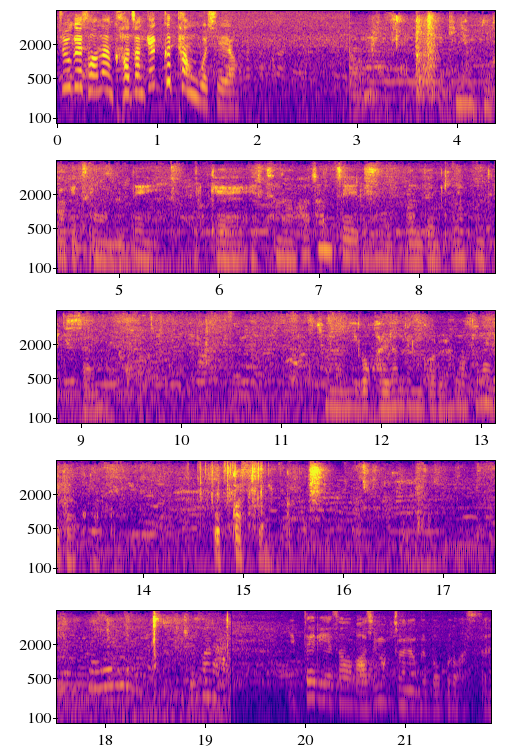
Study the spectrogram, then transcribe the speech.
쪽에서는 가장 깨끗한 곳이에요. 기념품 가게 들어왔는데 이렇게 에트나 화산재로 만든 기념품들이 있어요. 저는 이거 관련된 거를 하나 사는 게 나을 것 같아요. 못 갔으니까. 이태리에서 마지막 저녁을 먹으러 왔어요.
